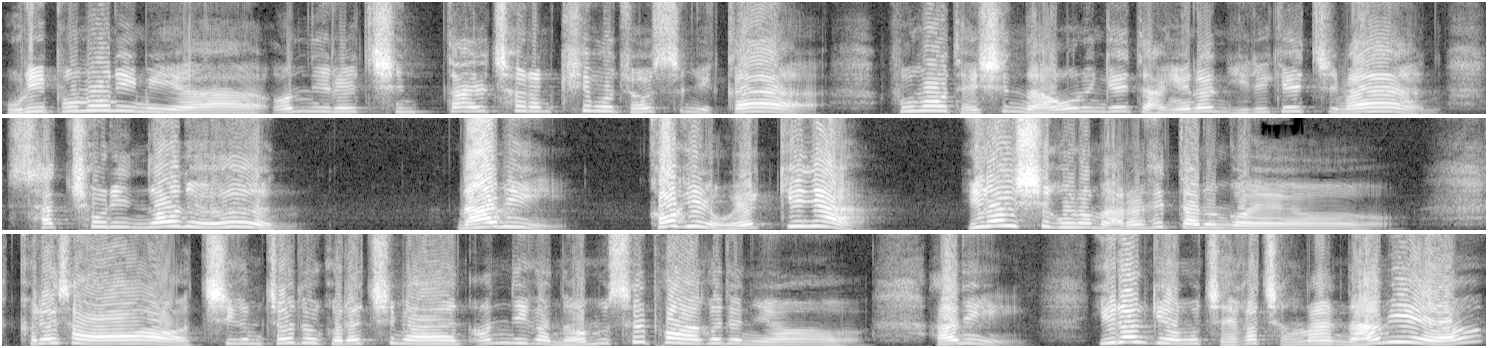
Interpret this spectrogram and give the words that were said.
우리 부모님이야 언니를 친딸처럼 키워줬으니까 부모 대신 나오는 게 당연한 일이겠지만 사촌인 너는 남이 거길 왜 끼냐 이런 식으로 말을 했다는 거예요. 그래서 지금 저도 그렇지만 언니가 너무 슬퍼하거든요. 아니 이런 경우 제가 정말 남이에요?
